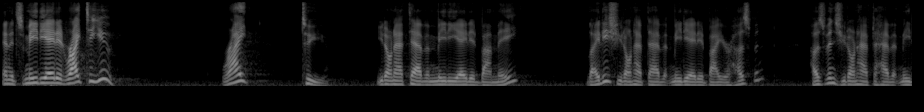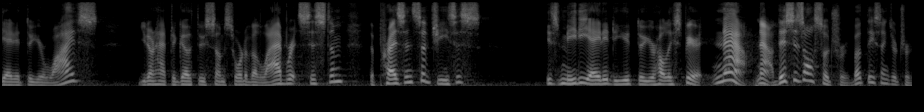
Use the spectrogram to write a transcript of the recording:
And it's mediated right to you right to you. You don't have to have it mediated by me. Ladies, you don't have to have it mediated by your husband. Husbands, you don't have to have it mediated through your wives. You don't have to go through some sort of elaborate system. The presence of Jesus is mediated to you through your Holy Spirit. Now, now, this is also true. Both these things are true.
